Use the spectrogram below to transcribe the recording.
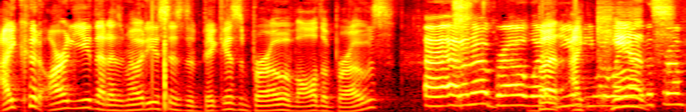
I could argue that Asmodeus is the biggest bro of all the bros, Uh, I don't know, bro. What but you, I you want to weigh in on can't. this, bro?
